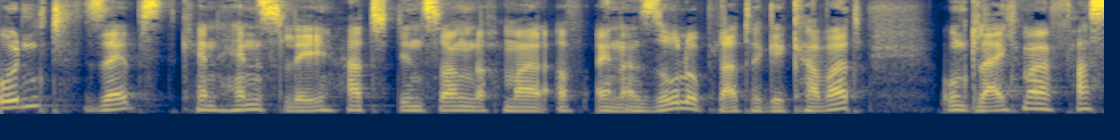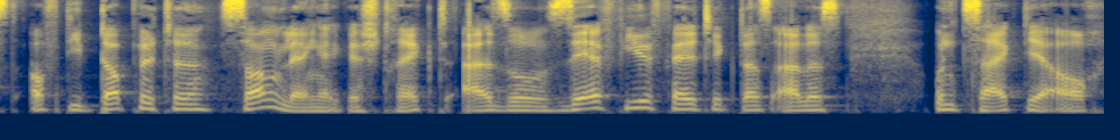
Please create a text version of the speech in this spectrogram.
und selbst Ken Hensley hat den Song nochmal auf einer Soloplatte gecovert und gleich mal fast auf die doppelte Songlänge gestreckt. Also sehr vielfältig das alles und zeigt ja auch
